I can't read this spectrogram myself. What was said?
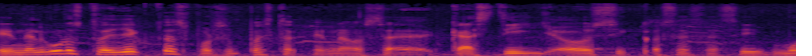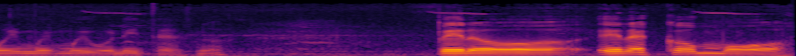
En algunos trayectos, por supuesto que no, o sea, castillos y cosas así muy, muy, muy bonitas, ¿no? Pero era como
